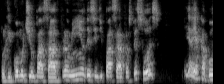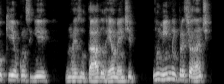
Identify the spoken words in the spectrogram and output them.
porque, como tinham passado para mim, eu decidi passar para as pessoas. E aí acabou que eu consegui um resultado realmente, no mínimo, impressionante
